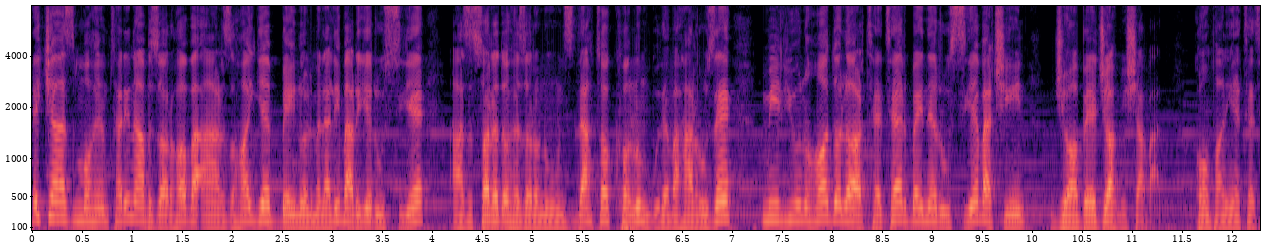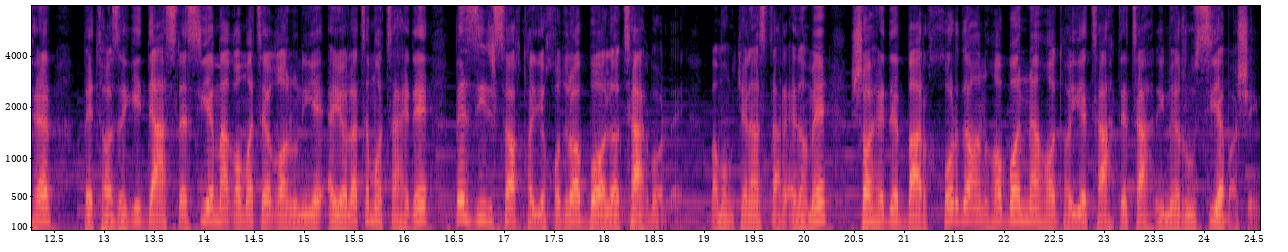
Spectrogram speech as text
یکی از مهمترین ابزارها و ارزهای بین المللی برای روسیه از سال 2019 تا کنون بوده و هر روزه میلیون ها دلار تتر بین روسیه و چین جابجا جا می شود. کمپانی تتر به تازگی دسترسی مقامات قانونی ایالات متحده به های خود را بالاتر برده و ممکن است در ادامه شاهد برخورد آنها با نهادهای تحت تحریم روسیه باشیم.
